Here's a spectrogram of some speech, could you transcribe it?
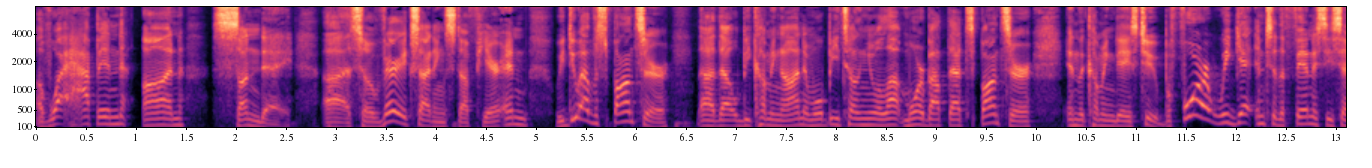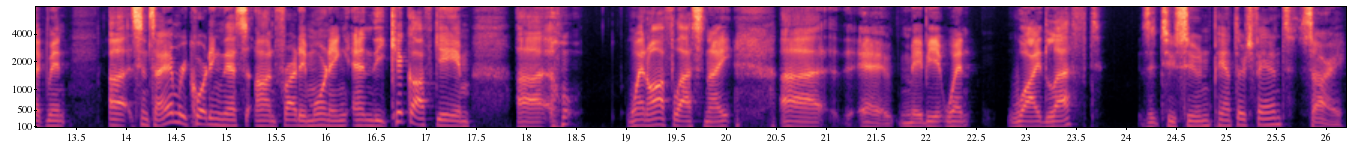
of what happened on Sunday. Uh, so very exciting stuff here, and we do have a sponsor uh, that will be coming on, and we'll be telling you a lot more about that sponsor in the coming days too. Before we get into the fantasy segment. Uh, since I am recording this on Friday morning and the kickoff game uh, went off last night, uh, eh, maybe it went wide left. Is it too soon, Panthers fans? Sorry.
